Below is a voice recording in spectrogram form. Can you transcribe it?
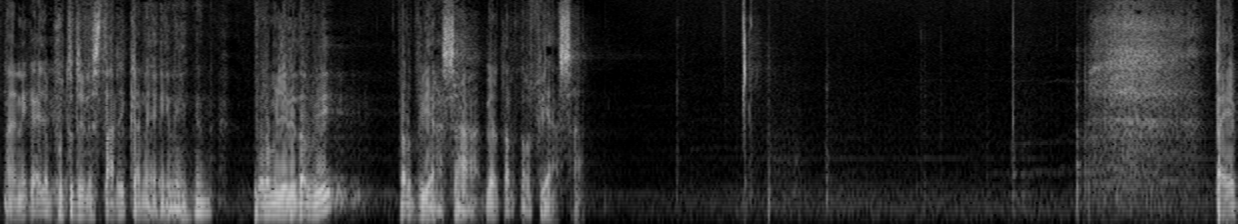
nah ini kayaknya butuh dilestarikan ya ini biar menjadi terbi terbiasa biar ter terbiasa Taib.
